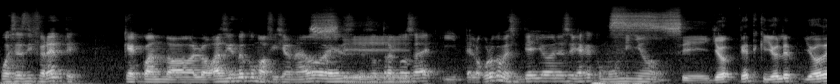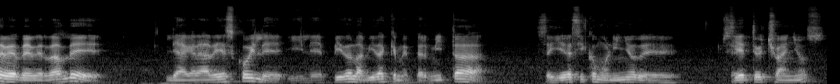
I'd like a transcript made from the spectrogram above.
pues es diferente. Que cuando lo vas viendo como aficionado es, Sí. es otra cosa. Y te lo juro que me sentía yo en ese viaje como un niño. Sí, yo, fíjate que yo, le, yo de, de verdad le, le agradezco y le, y le pido a la vida que me permita seguir así como niño de Sí. 7, 8 años,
